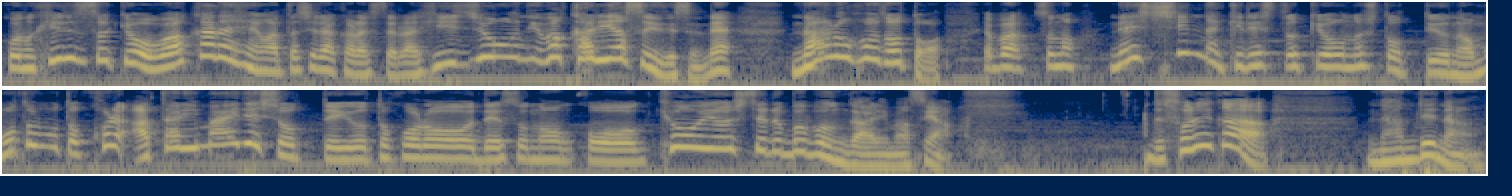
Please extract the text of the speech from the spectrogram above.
このキリスト教分からへん私らからしたら非常に分かりやすいですよね。なるほどと。やっぱその熱心なキリスト教の人っていうのはもともとこれ当たり前でしょっていうところで、その、こう、共有してる部分がありますやん。で、それが、なんでなん？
